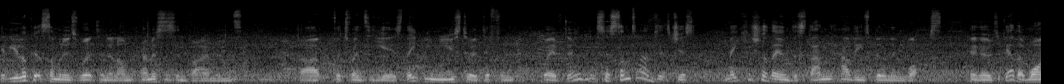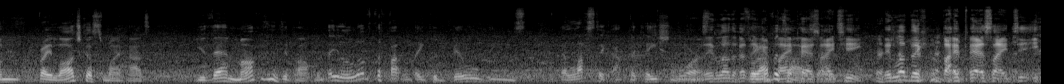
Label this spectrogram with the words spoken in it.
If you look at someone who's worked in an on-premises environment uh, for 20 years, they've been used to a different way of doing things. So sometimes it's just making sure they understand how these building blocks can go together. One very large customer I had, you their marketing department, they love the fact that they could build these elastic applications. Or they love the fact they can bypass. IT. They love they can bypass IT.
